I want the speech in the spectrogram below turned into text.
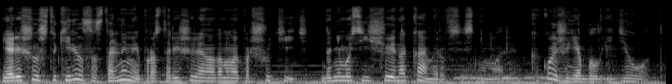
Я решил, что Кирилл с остальными просто решили надо мной подшутить. Да небось еще и на камеру все снимали. Какой же я был идиот.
